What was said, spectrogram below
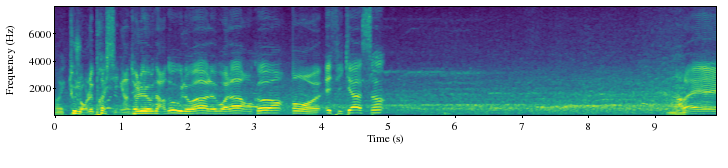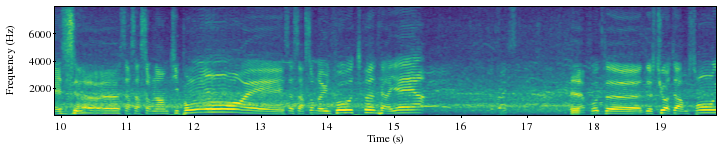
Avec toujours le pressing hein, de Leonardo Uloa, le voilà encore euh, efficace. Mahrez, ça, ça ressemble à un petit pont et ça, ça ressemble à une faute derrière. La faute de Stuart Armstrong.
